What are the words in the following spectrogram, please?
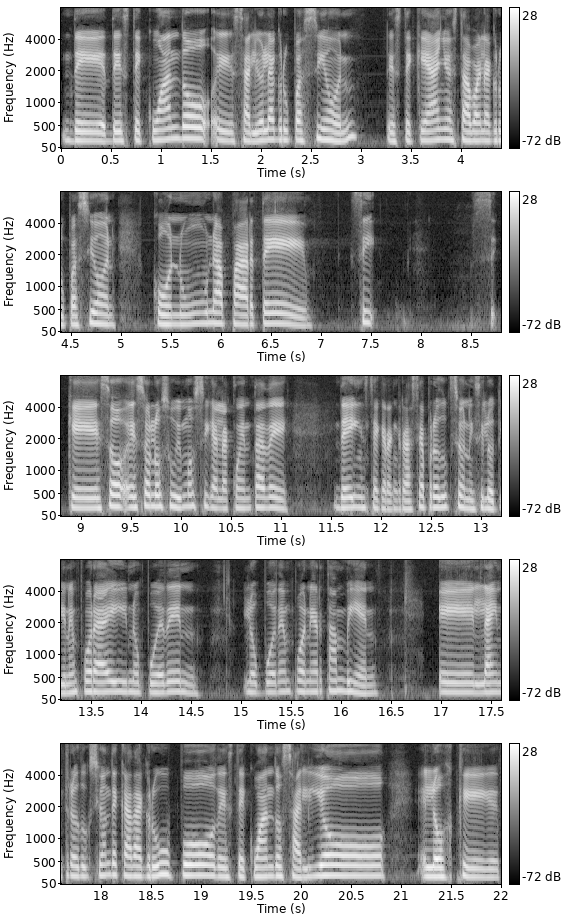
de desde cuándo eh, salió la agrupación, desde qué año estaba la agrupación, con una parte, sí, que eso, eso lo subimos sí, a la cuenta de, de Instagram, gracias a producción, y si lo tienen por ahí, no pueden, lo pueden poner también. Eh, la introducción de cada grupo, desde cuándo salió, los que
